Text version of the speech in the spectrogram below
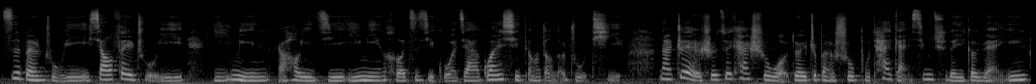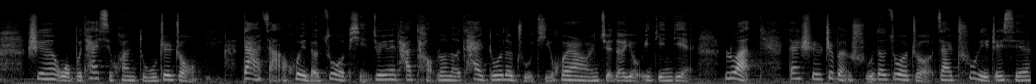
资本主义、消费主义、移民，然后以及移民和自己国家关系等等的主题。那这也是最开始我对这本书不太感兴趣的一个原因，是因为我不太喜欢读这种。大杂烩的作品，就因为它讨论了太多的主题，会让人觉得有一点点乱。但是这本书的作者在处理这些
